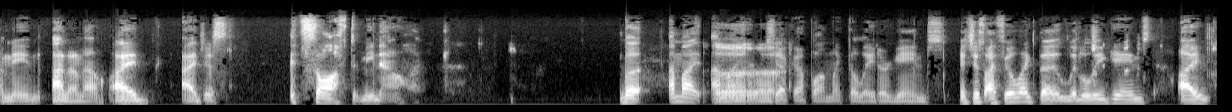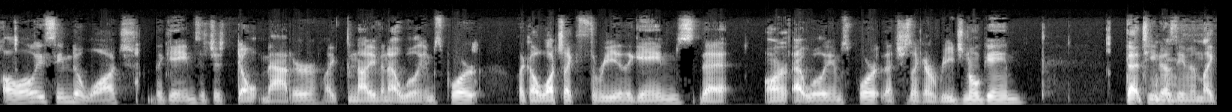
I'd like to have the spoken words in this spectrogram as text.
I mean, I don't know. I I just it's soft to me now. But I might I might Uh, check up on like the later games. It's just I feel like the little league games I I'll always seem to watch the games that just don't matter, like not even at Williamsport. Like I'll watch like 3 of the games that aren't at Williamsport. That's just like a regional game. That team doesn't even like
